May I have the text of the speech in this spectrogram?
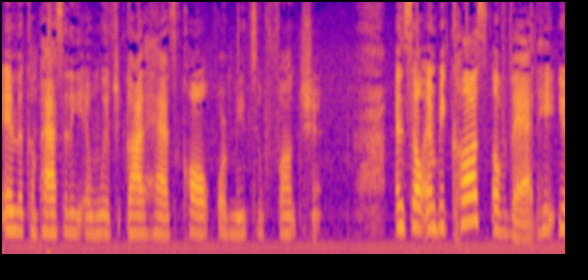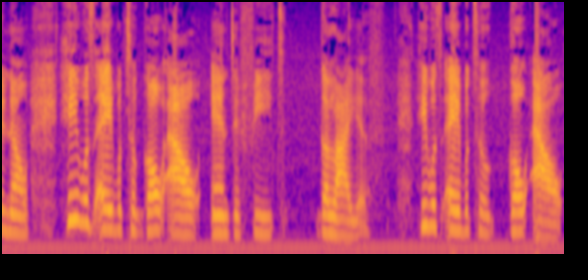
in the capacity in which God has called for me to function. And so, and because of that, he, you know, he was able to go out and defeat Goliath. He was able to go out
